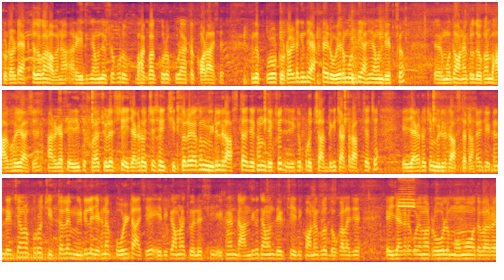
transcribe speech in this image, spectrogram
টোটালটা একটা দোকান হবে না, আর এইদিকে আমাদের দেখছ পুরো ভাগ ভাগ করে পুরো একটা করা আছে। কিন্তু পুরো টোটালটা কিন্তু একটাই রোয়ের মধ্যেই আছে যেমন দেখছ। এর মধ্যে অনেকগুলো দোকান ভাগ হয়ে আছে। আর গেছে এদিকে সোজা চলে এসছে। এই জায়গাটা হচ্ছে সেই চিত্তলের একদম মিডিল রাস্তা যেখানে দেখছ যেদিকে পুরো চারদিকে চারটা রাস্তা আছে। এই জায়গাটা হচ্ছে মিডিল রাস্তাটা। যেখানে দেখছি আমরা পুরো চিত্তলের মিডিলে যেখানে পোলটা আছে, এদিকে আমরা চলে এসেছি। এখানে ডান দিকে যেমন দেখছি, এদিকে অনেকগুলো দোকান আছে। এই জায়গাটা করে আমার রোল, মোমো, তারপরে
